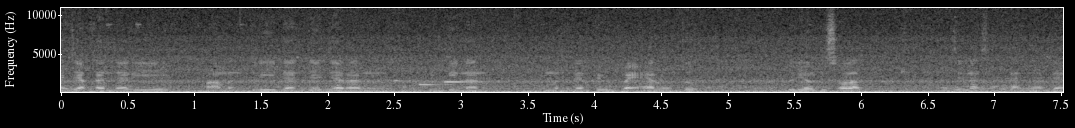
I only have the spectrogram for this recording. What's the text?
ajakan dari Pak Menteri dan jajaran pimpinan Kementerian PUPR untuk beliau disolat jenazahkannya dan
